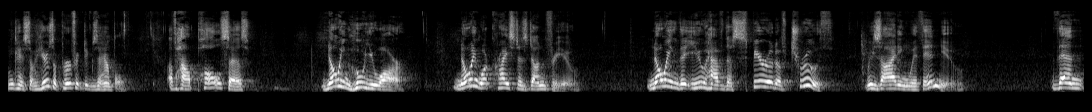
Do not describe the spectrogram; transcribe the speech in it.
Okay, so here's a perfect example of how Paul says, knowing who you are, knowing what Christ has done for you, knowing that you have the Spirit of truth residing within you, then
